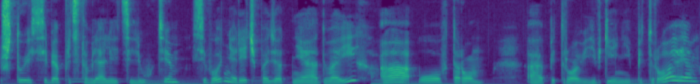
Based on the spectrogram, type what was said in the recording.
что из себя представляли эти люди. Сегодня речь пойдет не о двоих, а о втором о Петрове, Евгении Петрове.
